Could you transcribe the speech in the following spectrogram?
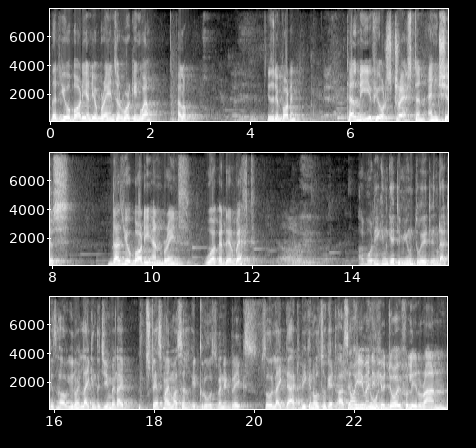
that your body and your brains are working well? Hello? Is it important? Tell me, if you're stressed and anxious, does your body and brains work at their best? Our body can get immune to it, and that is how, you know, like in the gym, when I stress my muscle, it grows when it breaks. So, like that, we can also get ourselves No, even immune. if you joyfully run,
